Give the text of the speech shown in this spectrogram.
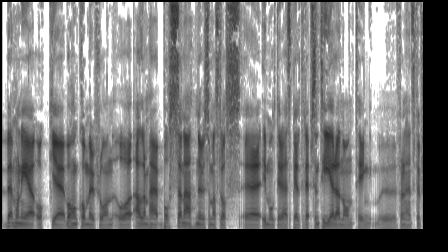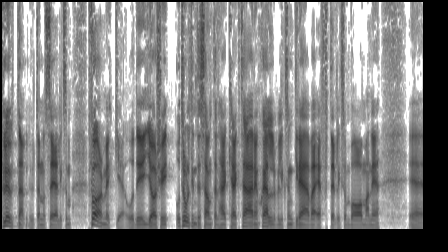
vem hon är och eh, var hon kommer ifrån. Och alla de här bossarna nu som man slåss eh, emot i det här spelet representerar någonting eh, från hennes förflutna utan att säga liksom för mycket. Och det gör sig otroligt intressant den här karaktären själv liksom gräva efter liksom vad man är eh,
